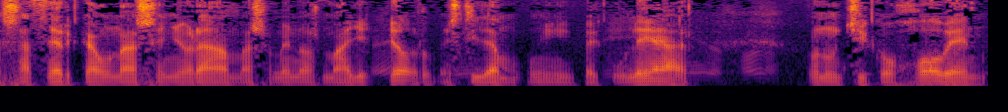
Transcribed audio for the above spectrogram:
se acerca una señora más o menos mayor, vestida muy peculiar, con un chico joven,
